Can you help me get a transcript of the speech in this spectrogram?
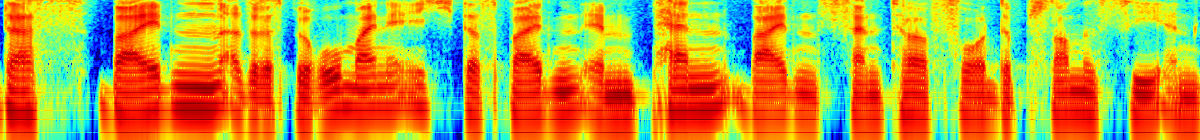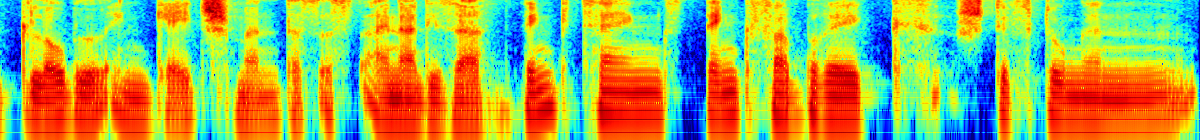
dass Biden, also das Büro meine ich, dass Biden im Penn Biden Center for Diplomacy and Global Engagement, das ist einer dieser Thinktanks, Denkfabrik, Stiftungen,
